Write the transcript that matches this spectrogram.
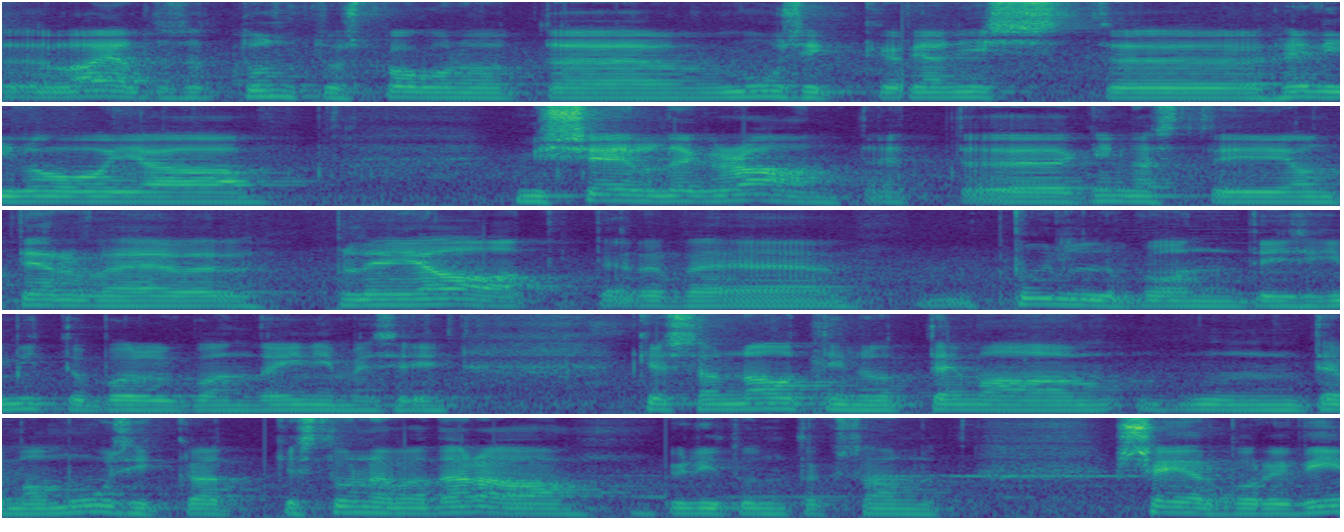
laialdaselt tuntust kogunud e, muusik, pianist, helilooja. Michel Legrand, et kindlasti on terve plejaad, terve põlvkond, isegi mitu põlvkonda inimesi kes on nautinud tema, tema muusikat, kes tunnevad ära ülituntuks saanud Cherbourgi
